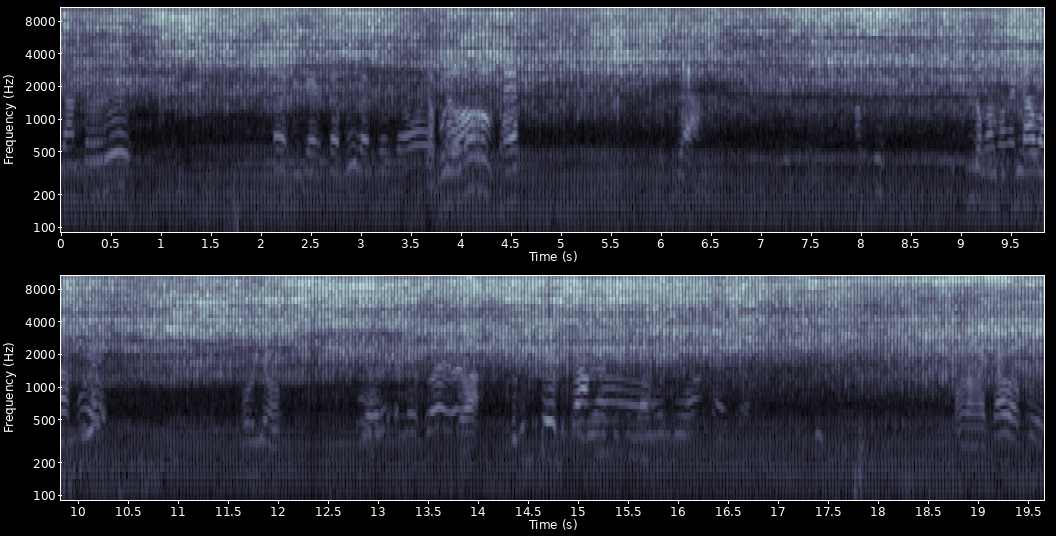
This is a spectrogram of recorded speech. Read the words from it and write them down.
Yang terik. Ah, tiga. Tabul orang set ujang belum ngomongin sawah gue. Oh iya. Ya, ini. Gede sawah gue.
